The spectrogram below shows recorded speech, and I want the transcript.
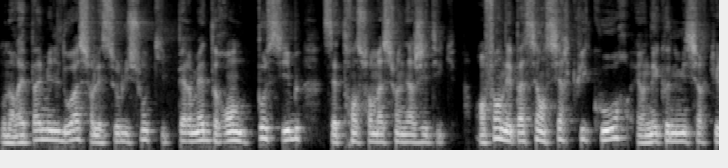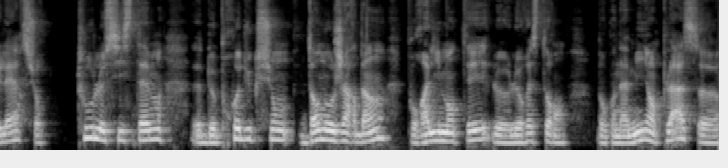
on n'aurait pas mis le doigt sur les solutions qui permettent de rendre possible cette transformation énergétique. Enfin, on est passé en circuit court et en économie circulaire sur tout le système de production dans nos jardins pour alimenter le, restaurant. Donc on a mis en place euh,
